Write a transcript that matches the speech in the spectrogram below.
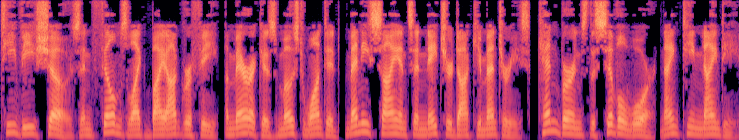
TV shows and films like Biography, America's Most Wanted, many science and nature documentaries, Ken Burns' The Civil War 1990,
